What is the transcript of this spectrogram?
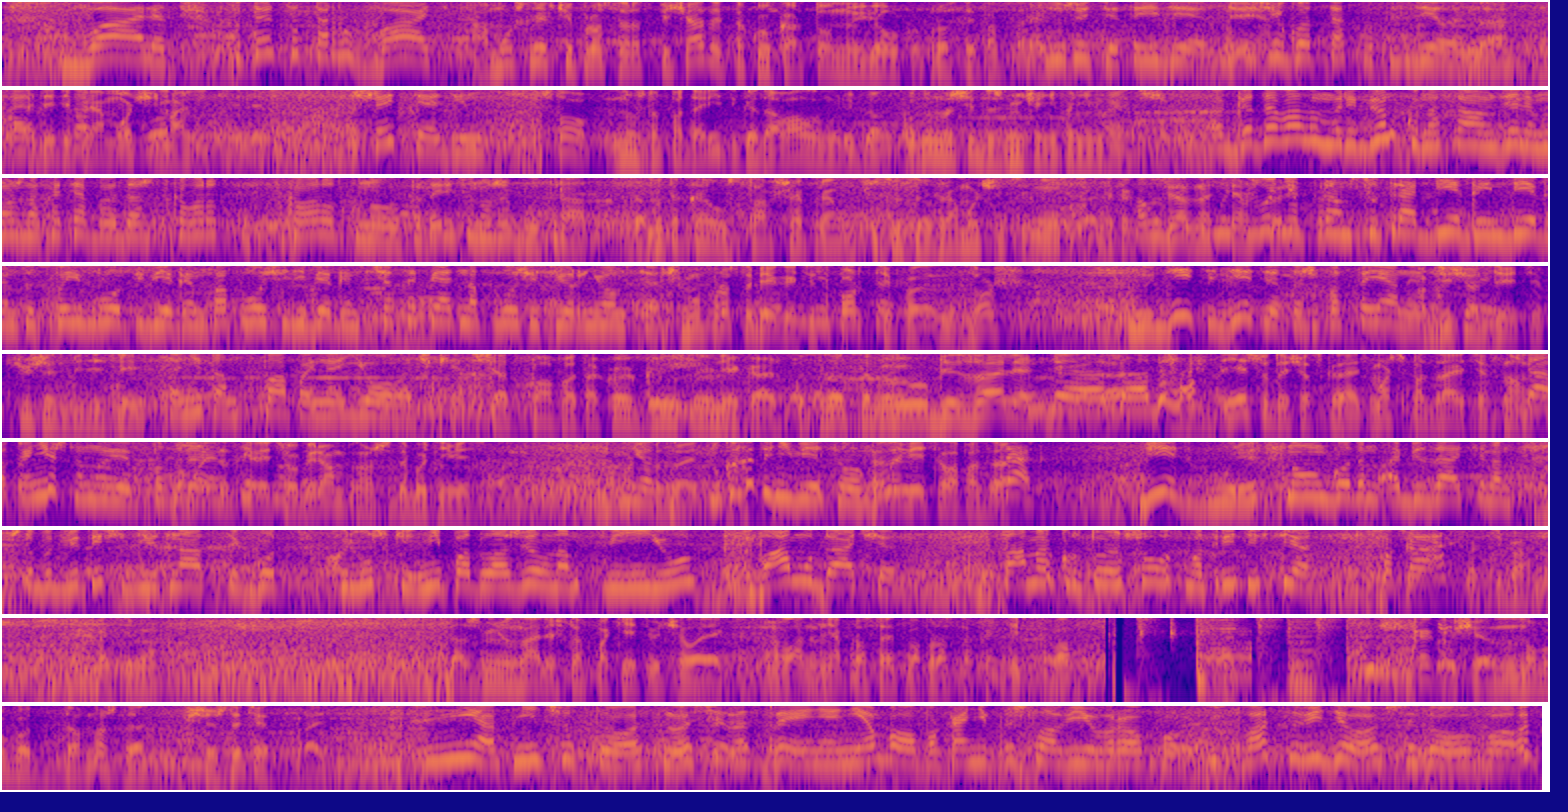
валят, пытаются оторвать. А может легче просто распечатать такую картонную елку просто и поставить? Слушайте, это идея. На Идея? следующий год так вот сделаем, да. А дети прям очень год. маленькие дети. 6 и 1. Что нужно подарить годовалому ребенку? Ну, вообще даже ничего не понимает. А годовалому ребенку на самом деле можно хотя бы даже сковородку, сковородку новую подарить, он уже будет рад. Да Вы такая уставшая прям, чувствуете, вы прям очень сильно устали. Это как а связано знаете, с тем, мы сегодня прям с утра бегаем, бегаем, тут по Европе бегаем, по площади бегаем. Сейчас опять на площадь вернемся. Почему просто бегаете? Спорт, типа, ЗОЖ? Ну дети, дети, это же постоянно. А где сейчас дети? Почему сейчас без детей? Они там с папой на елочке. Сейчас папа такой грустный, мне кажется. Просто вы убежали от него, Да, да? да, да. Есть что-то еще сказать? Можете поздравить всех с Новым Да, годом? конечно, мы Но мы это, скорее всего, уберем, потому что это будет не весело. Ну, можете Нет, поздравить. ну как это не весело? Тогда Гури- весело поздравить. Так, весь Гурис с Новым годом обязательно, чтобы 2019 год хрюшки не подложил нам свинью. Вам удачи. Самое крутое шоу смотрите все. Пока. Всё, спасибо. Спасибо. Даже не узнали, что в пакете у человека. Ну ладно, меня просто этот вопрос только интересовал. Как вообще, Новый год давно ждали? Вообще ждете этот праздник? Нет, не чувствовалось. Вообще настроения не было, пока не пришла в Европу. Вас увидела, вообще заулыбалась.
